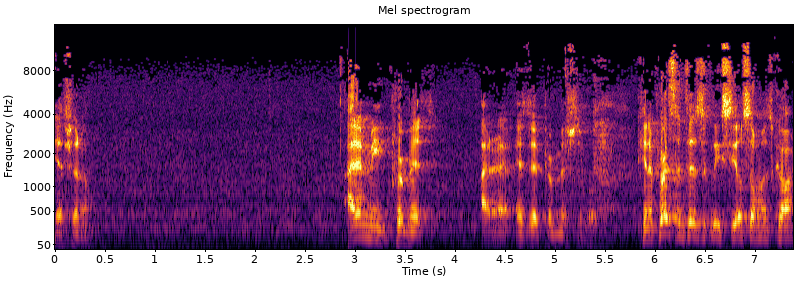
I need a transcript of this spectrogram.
Yes or no? I didn't mean permit. I don't know, is it permissible? Can a person physically steal someone's car?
